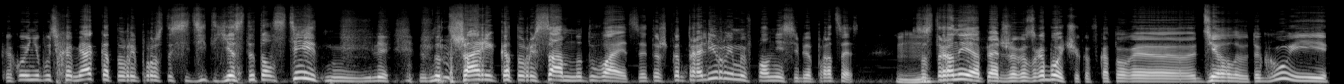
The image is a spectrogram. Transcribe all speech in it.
какой-нибудь хомяк, который просто сидит, ест и толстеет, ну, или ну, шарик, который сам надувается. Это же контролируемый вполне себе процесс. Mm-hmm. Со стороны, опять же, разработчиков, которые делают игру и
